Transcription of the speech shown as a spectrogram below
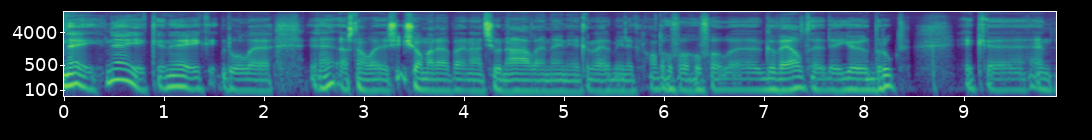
Nee, nee, ik, nee, ik, ik bedoel, eh, als nou eh, zomaar op een nationale en in de krant hoeveel, hoeveel eh, geweld eh, de jeugd broekt. Ik, eh, en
